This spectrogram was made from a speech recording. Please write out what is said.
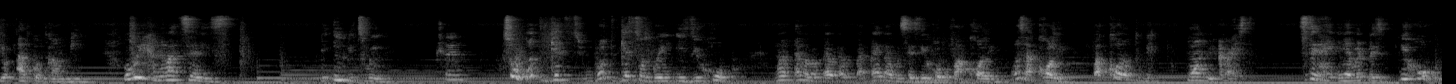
your outcome can be. But what you can never tell is the in between. True. So what gets what gets us going is the hope. My Bible says the hope of our calling. What's our calling? We're called to be one with Christ. Sitting in every place. The hope.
